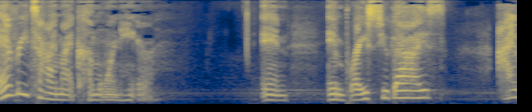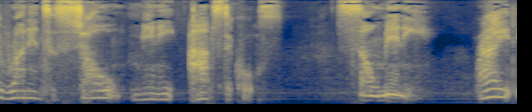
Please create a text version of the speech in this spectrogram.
Every time I come on here and embrace you guys, I run into so many obstacles. So many right?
